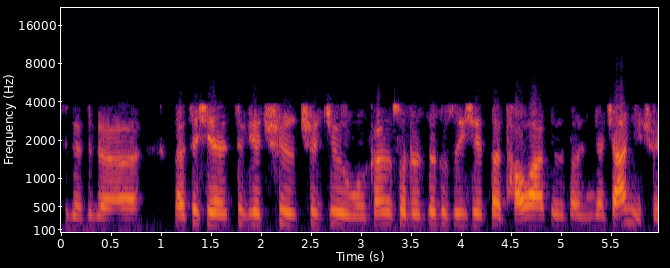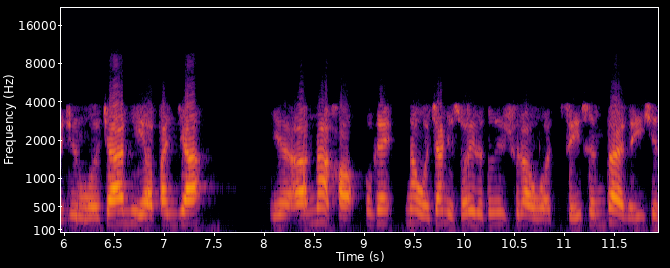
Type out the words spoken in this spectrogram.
这个这个呃这些这些去去就我刚才说的，这都是一些到淘啊，都是到人家家里去，就是我家里要搬家。你啊，那好，OK，那我家里所有的东西，除了我随身带的一些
